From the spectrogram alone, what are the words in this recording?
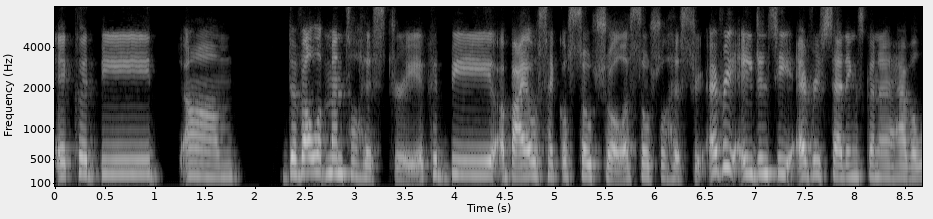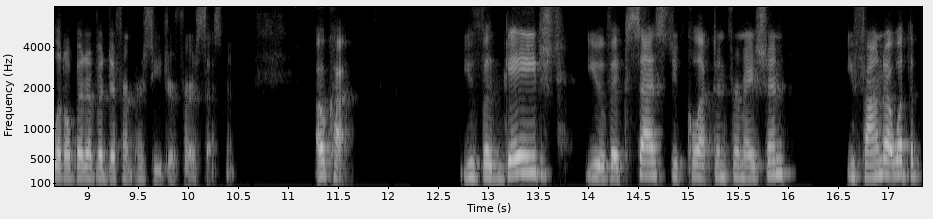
It could be um, developmental history. It could be a biopsychosocial, a social history. Every agency, every setting is going to have a little bit of a different procedure for assessment. Okay. You've engaged, you've accessed, you've collected information you found out what the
